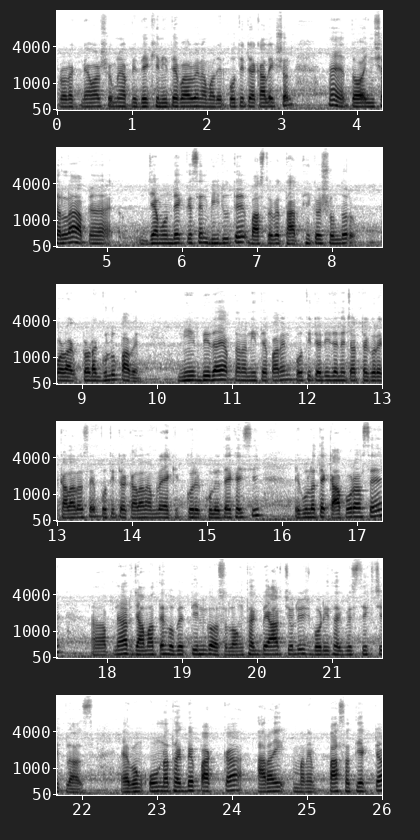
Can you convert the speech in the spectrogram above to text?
প্রোডাক্ট নেওয়ার সময় আপনি দেখে নিতে পারবেন আমাদের প্রতিটা কালেকশন হ্যাঁ তো ইনশাল্লাহ আপনার যেমন দেখতেছেন ভিডিওতে বাস্তবে তার থেকেও সুন্দর প্রোডাক্টগুলো পাবেন। নির্দ্বিধায় আপনারা নিতে পারেন। প্রতিটা ডিজাইনে চারটা করে কালার আছে। প্রতিটা কালার আমরা এক এক করে খুলে দেখাইছি। এগুলোতে কাপড় আছে। আপনার জামাতে হবে তিন গজ লং থাকবে আটচল্লিশ বডি থাকবে সিক্সটি প্লাস এবং ওড়না থাকবে পাক্কা আড়াই মানে পাঁচ হাতি একটা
